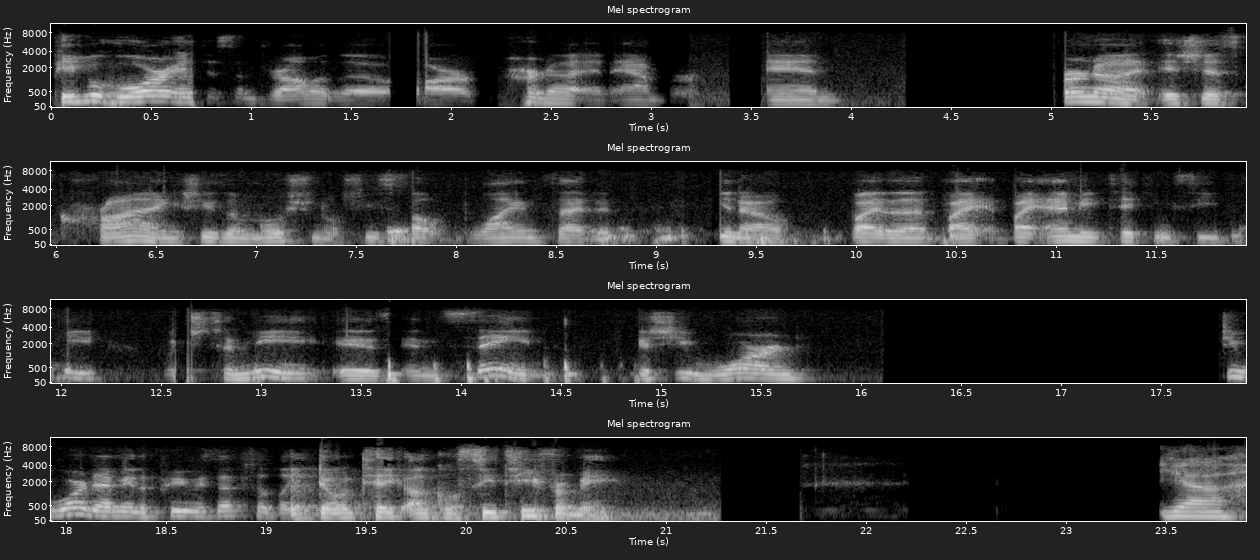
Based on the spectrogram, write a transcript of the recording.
People who are into some drama though are Berna and Amber, and Berna is just crying. She's emotional. She's felt blindsided, you know, by the by by Emy taking CT, which to me is insane because she warned she warned Emy the previous episode, like, don't take Uncle CT from me. Yeah.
